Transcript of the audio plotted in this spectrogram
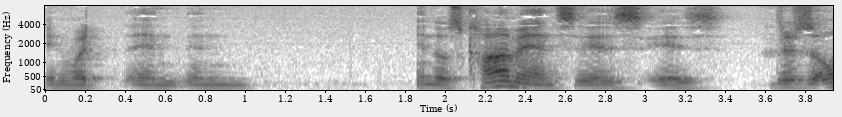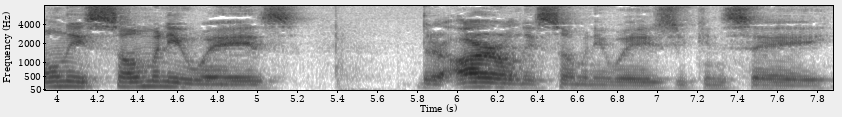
in what in, in in those comments is is there's only so many ways there are only so many ways you can say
